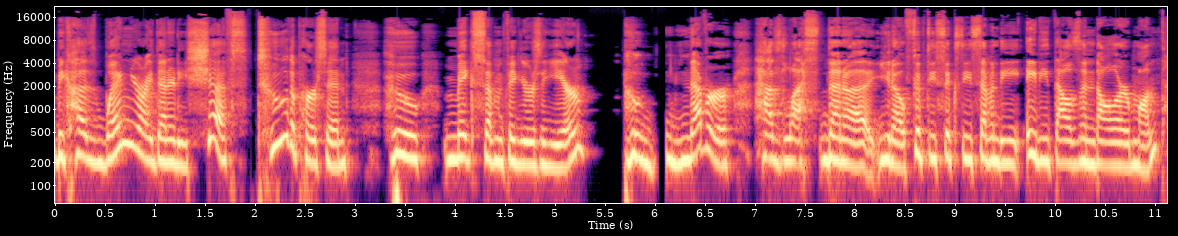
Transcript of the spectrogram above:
Because when your identity shifts to the person who makes seven figures a year, who never has less than a, you know, 50, 60, 70, 80,000 dollar month,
